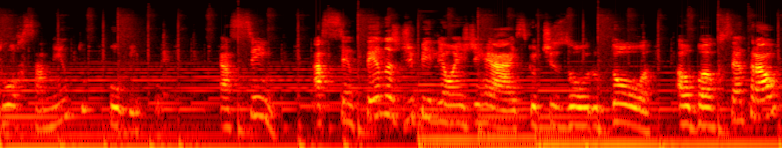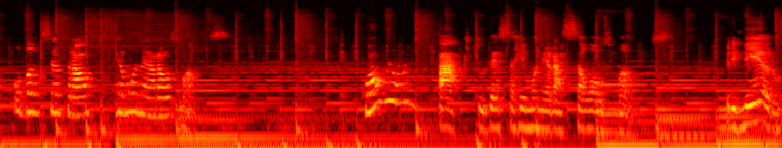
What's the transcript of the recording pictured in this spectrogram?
do orçamento público. Assim, as centenas de bilhões de reais que o Tesouro doa ao Banco Central, o Banco Central remunera aos bancos. Qual é o impacto dessa remuneração aos bancos? Primeiro,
